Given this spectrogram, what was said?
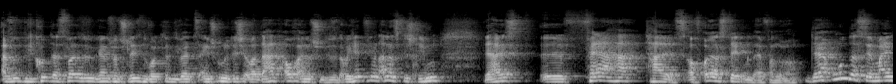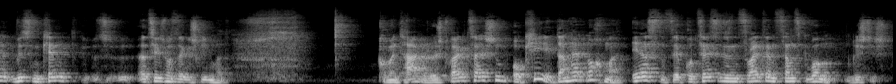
also die, das war so ganz, was ich lesen wollte, die war jetzt eigentlich unnötig, aber da hat auch einer schon gesagt. Aber hier hat jemand anders geschrieben, der heißt äh, Ferhat Hals, auf euer Statement einfach nur. Der, ohne dass er mein Wissen kennt, erzähl ich, was der geschrieben hat. Kommentar gelöscht, Fragezeichen. Okay, dann halt nochmal. Erstens, der Prozess ist in zweiter Instanz gewonnen. Richtig.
